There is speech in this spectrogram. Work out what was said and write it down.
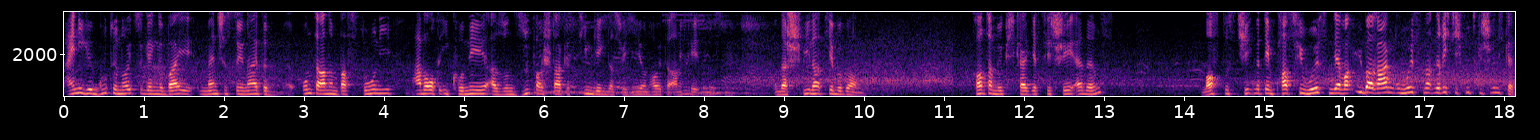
Einige gute Neuzugänge bei Manchester United, unter anderem Bastoni, aber auch Ikone, also ein super starkes Team, gegen das wir hier und heute antreten müssen. Und das Spiel hat hier begonnen. Kontermöglichkeit jetzt hier Shea Adams. Loftus Cheek mit dem Pass für Wilson, der war überragend und Wilson hat eine richtig gute Geschwindigkeit.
